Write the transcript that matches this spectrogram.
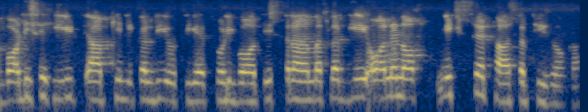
बॉडी से हीट आपकी निकल रही होती है थोड़ी बहुत इस तरह मतलब ये ऑन एंड ऑफ़ मिक्स था सब चीज़ों का।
